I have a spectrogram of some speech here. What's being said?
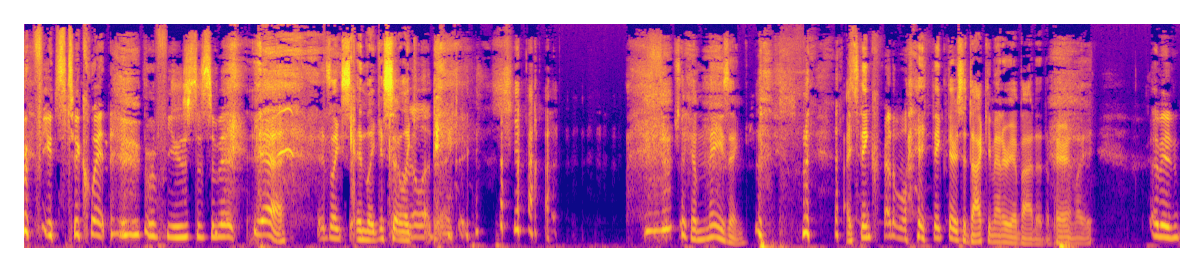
refused to quit. Refused to submit. yeah. It's like, and like, so like, directing. it's like amazing. I think, Incredible. I think there's a documentary about it, apparently. I mean,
